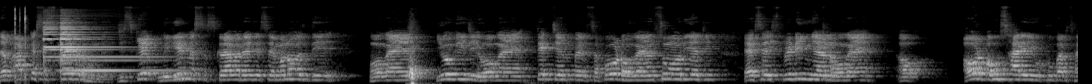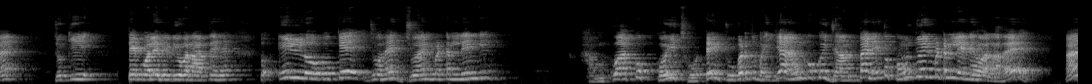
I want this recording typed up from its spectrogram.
जब आपके सब्सक्राइबर होंगे, जिसके मिलियन में सब्सक्राइबर है, जैसे मनोज दी हो गए, योगी जी हो गए टेक चैंपियन सपोर्ट हो गए, अंशु मौर्य जी, ऐसे स्प्रीडिंग ज्ञान हो गए, और बहुत सारे यूट्यूबर्स हैं जो कि टेक वाले वीडियो बनाते हैं। तो इन लोगों के जो है ज्वाइन बटन लेंगे। हमको आपको कोई छोटे यूट्यूबर जो भैया है उनको कोई जानता नहीं तो कौन ज्वाइन बटन लेने वाला है? हा?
